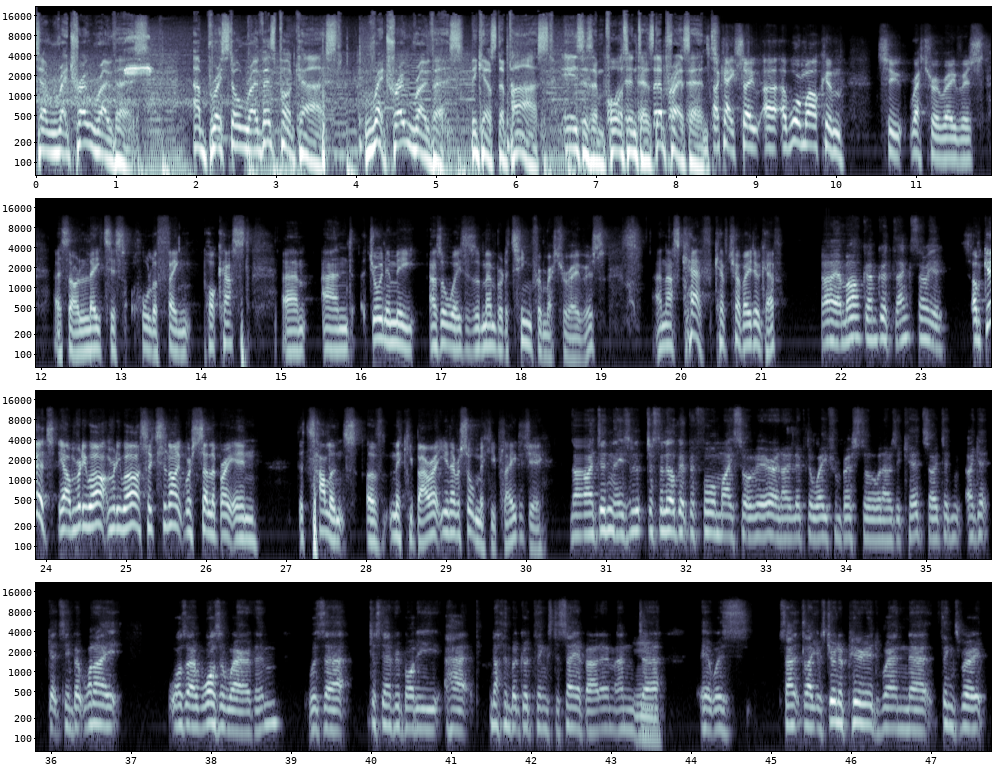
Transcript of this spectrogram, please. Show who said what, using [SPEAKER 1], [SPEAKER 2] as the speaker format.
[SPEAKER 1] to Retro Rovers, a Bristol Rovers podcast. Retro Rovers, because the past is as important as the present.
[SPEAKER 2] Okay, so uh, a warm welcome to Retro Rovers as our latest Hall of Fame podcast. Um, and joining me, as always, is a member of the team from Retro Rovers, and that's Kev. Kev Chubb, how are you doing, Kev?
[SPEAKER 3] Hi, I'm Mark. I'm good, thanks. How are you?
[SPEAKER 2] I'm good. Yeah, I'm really well. I'm really well. So tonight we're celebrating the talents of Mickey Barrett. You never saw Mickey play, did you?
[SPEAKER 3] No, I didn't. He's just a little bit before my sort of era, and I lived away from Bristol when I was a kid, so I didn't. I get get seen. But when I was I was aware of him, was that just everybody had nothing but good things to say about him, and
[SPEAKER 2] Mm.
[SPEAKER 3] uh, it was sounded like it was during a period when uh, things were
